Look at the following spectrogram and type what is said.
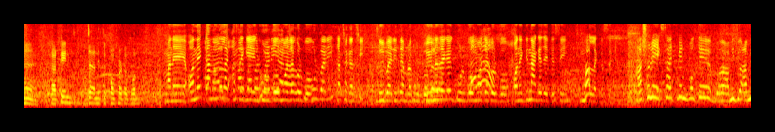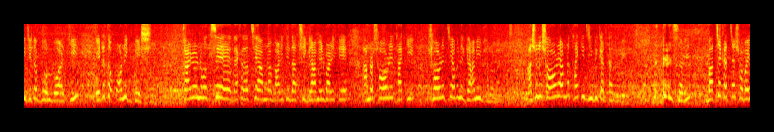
হ্যাঁ আর ট্রেন জার্নি তো কমফোর্টেবল মানে অনেক আনন্দ লাগতেছে গিয়ে ঘুরবো মজা করব। বাড়ি কাছাকাছি দুই বাড়িতে আমরা ঘুরবো বিভিন্ন জায়গায় ঘুরবো মজা করব। অনেকদিন আগে যাইতেছি ভালো লাগতেছে। আসলে এক্সাইটমেন্ট বলতে আমি আমি যেটা বলব আর কি এটা তো অনেক বেশি। কারণ হচ্ছে দেখা যাচ্ছে আমরা বাড়িতে যাচ্ছি গ্রামের বাড়িতে আমরা শহরে থাকি শহরের চেয়ে আমাদের গ্রামেই ভালো লাগে। আসলে শহরে আমরা থাকি, জীবিকার তাগিদে। সরি বাচ্চা কাচ্চা সবাই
